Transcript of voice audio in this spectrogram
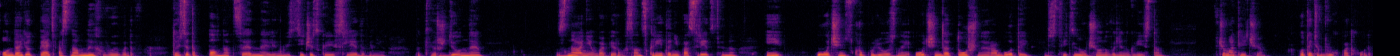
он дает пять основных выводов. То есть это полноценное лингвистическое исследование, подтвержденное знанием, во-первых, санскрита непосредственно и очень скрупулезной, очень дотошной работой действительно ученого-лингвиста. В чем отличие вот этих двух подходов?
